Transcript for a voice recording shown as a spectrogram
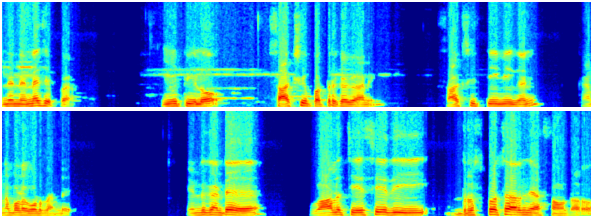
నేను నిన్నే చెప్పా ఏపీలో సాక్షి పత్రిక కానీ సాక్షి టీవీ కానీ కనపడకూడదండి ఎందుకంటే వాళ్ళు చేసేది దుష్ప్రచారం చేస్తూ ఉంటారు.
